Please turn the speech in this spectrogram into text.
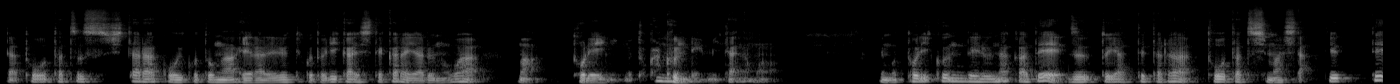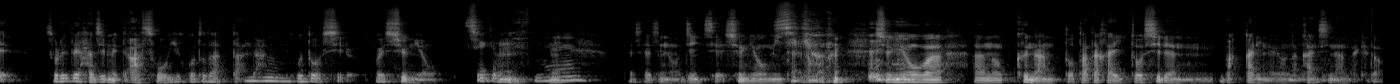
だ到達したらこういうことが得られるってことを理解してからやるのはまあトレーニングとか訓練みたいなもの、でも取り組んでいる中でずっとやってたら到達しました。って言ってそれで初めてあそういうことだったんだ。ってことを知る。これ修行。修行ですうんね。私たちの人生修行みたいな。修行。はあの苦難と戦いと試練ばっかりのような感じなんだけど、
